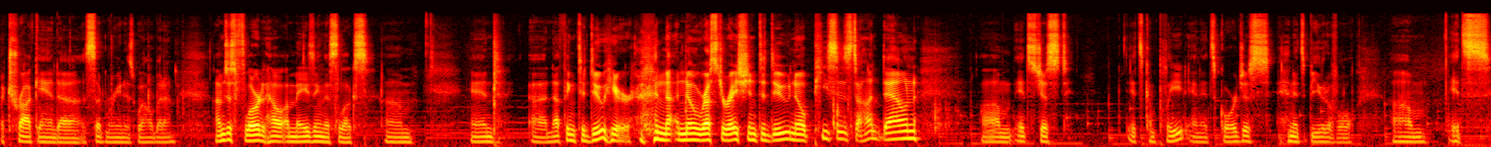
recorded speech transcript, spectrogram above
a truck and a submarine as well. But I'm, I'm just floored at how amazing this looks. Um, and uh, nothing to do here. no, restoration to do, no pieces to hunt down. Um, it's just, it's complete and it's gorgeous and it's beautiful. Um, it's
